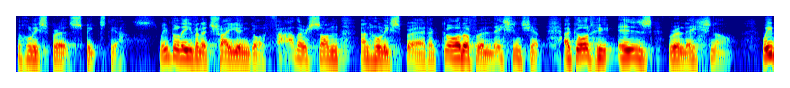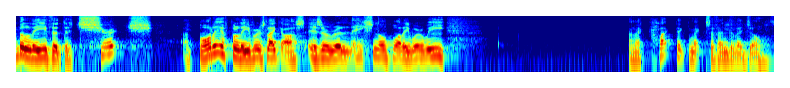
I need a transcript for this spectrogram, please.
the Holy Spirit speaks to us. We believe in a triune God, Father, Son, and Holy Spirit, a God of relationship, a God who is relational. We believe that the church, a body of believers like us, is a relational body where we, an eclectic mix of individuals.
